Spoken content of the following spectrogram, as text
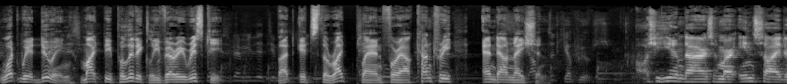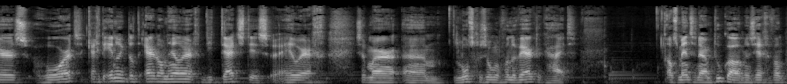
What we're doing might be politically very risky, but it's the right plan for our country and our nation. Als je hier en daar zeg maar, insiders hoort, krijg je de indruk dat Erdogan heel erg detached is. Heel erg zeg maar, um, losgezongen van de werkelijkheid. Als mensen naar hem toe komen en zeggen van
